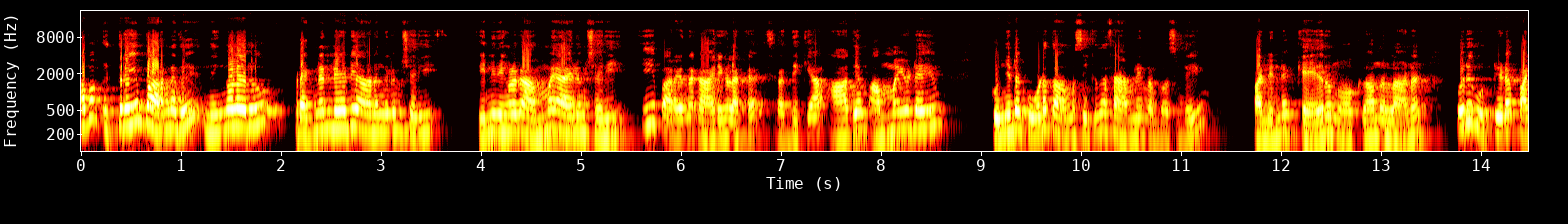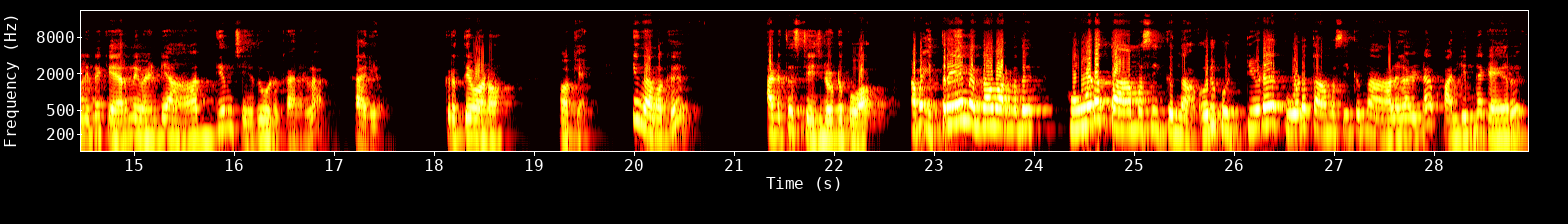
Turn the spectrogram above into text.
അപ്പം ഇത്രയും പറഞ്ഞത് നിങ്ങളൊരു പ്രഗ്നന്റ് ലേഡി ആണെങ്കിലും ശരി ഇനി നിങ്ങളൊരു അമ്മയായാലും ശരി ഈ പറയുന്ന കാര്യങ്ങളൊക്കെ ശ്രദ്ധിക്കുക. ആദ്യം അമ്മയുടെയും കുഞ്ഞിന്റെ കൂടെ താമസിക്കുന്ന ഫാമിലി മെമ്പേഴ്സിന്റെയും പല്ലിന്റെ കെയർ നോക്കുക എന്നുള്ളതാണ് ഒരു കുട്ടിയുടെ പല്ലിന്റെ കെയറിന് വേണ്ടി ആദ്യം ചെയ്തു കൊടുക്കാനുള്ള കാര്യം. കൃത്യമാണോ? ഓക്കെ ഇനി നമുക്ക് അടുത്ത സ്റ്റേജിലോട്ട് പോവാം. അപ്പൊ ഇത്രയും എന്താ പറഞ്ഞത്? കൂടെ താമസിക്കുന്ന ഒരു കുട്ടിയുടെ കൂടെ താമസിക്കുന്ന ആളുകളുടെ പല്ലിന്റെ കെയർ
